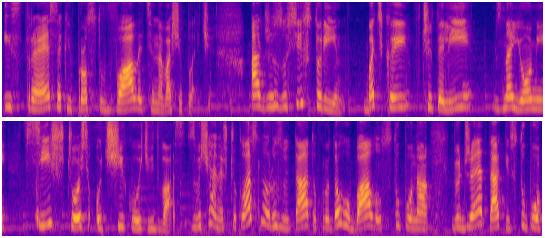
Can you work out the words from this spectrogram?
і стрес, який просто валиться на ваші плечі. Адже з усіх сторін батьки, вчителі. Знайомі, всі щось очікують від вас. Звичайно, що класного результату, крутого балу, вступу на бюджет, так і вступу в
